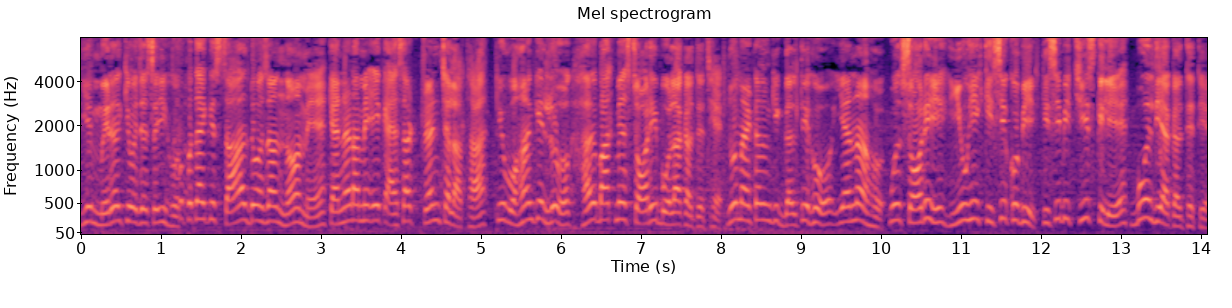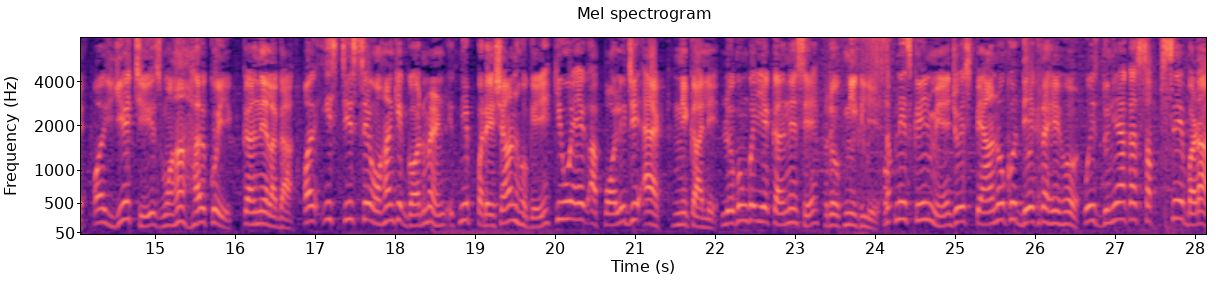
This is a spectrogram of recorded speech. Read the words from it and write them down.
ये मिरर की वजह से ही हो तो पता है कि साल 2009 में कनाडा में एक ऐसा ट्रेंड चला था कि वहाँ के लोग हर बात में सॉरी बोला करते थे। नो मैटर उनकी गलती हो या ना हो, वो सॉरी यूँ ही किसी को भी, किसी भी चीज़ के लिए बोल दिया करते थे। और ये चीज़ वहाँ हर कोई करने लगा। और इस चीज़ से वहाँ की गवर्नमेंट इतनी परेशान हो गई कि वो एक अपॉलोजी एक्ट निकाले लोगों को ये करने से रोकने के लिए। अपने स्क्रीन में जो इस पियानो को देख रहे हो, वो इस दुनिया का सबसे बड़ा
